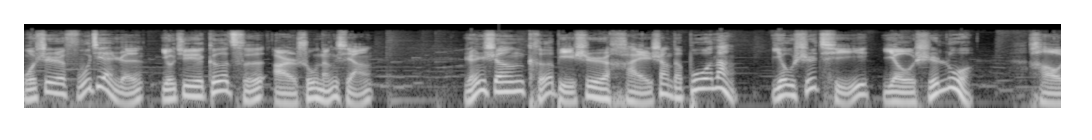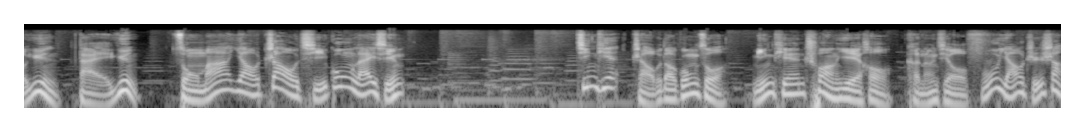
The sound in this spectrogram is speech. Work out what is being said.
我是福建人，有句歌词耳熟能详：“人生可比是海上的波浪，有时起，有时落，好运歹运，总嘛要照起功来行。”今天找不到工作，明天创业后可能就扶摇直上；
